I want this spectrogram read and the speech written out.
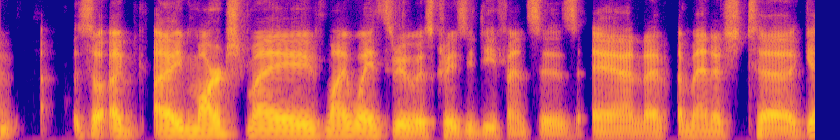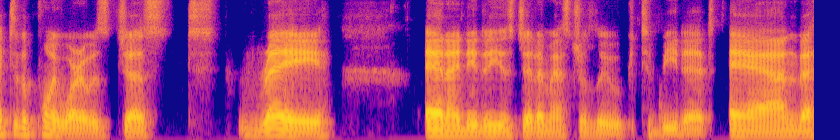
I, so I, I marched my my way through his crazy defenses, and I, I managed to get to the point where it was just Rey and I needed to use Jedi Master Luke to beat it. And uh,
